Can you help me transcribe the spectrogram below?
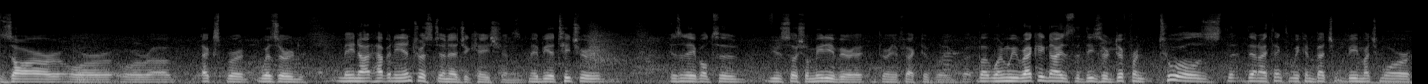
czar or, or expert wizard may not have any interest in education. Maybe a teacher isn't able to use social media very, very effectively. But, but when we recognize that these are different tools, th then I think we can be much more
